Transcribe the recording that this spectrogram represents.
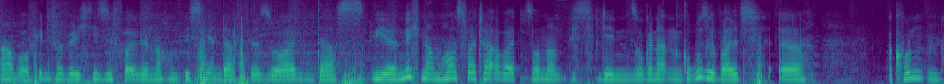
Aber auf jeden Fall will ich diese Folge noch ein bisschen dafür sorgen, dass wir nicht nur am Haus weiterarbeiten, sondern ein bisschen den sogenannten Gruselwald äh, erkunden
